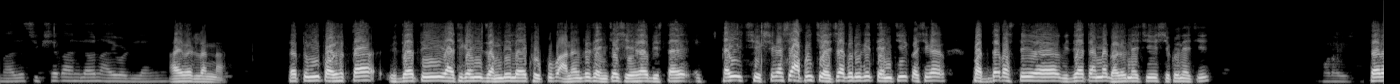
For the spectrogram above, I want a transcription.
माझं शिक्षक आणल्यावर आई वडिलांना आई वडिलांना तर तुम्ही पाहू शकता विद्यार्थी या ठिकाणी जमलेले आहे खूप खूप आनंद त्यांच्या चेहऱ्यावर दिसत आहे काही शिक्षकाशी आपण चर्चा करू की त्यांची कशी काय पद्धत असते अ, विद्यार्थ्यांना घडवण्याची शिकवण्याची. तर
